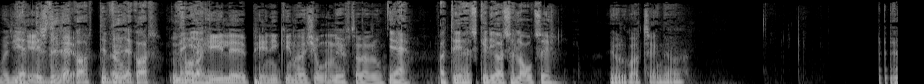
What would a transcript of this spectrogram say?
med de ja, det ved jeg der. godt, det ved Jo. jeg godt. Men Får jeg... hele Penny-generationen efter dig, du. ja, og det skal de også have lov til. Det kunne du godt tænke dig. Ja.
